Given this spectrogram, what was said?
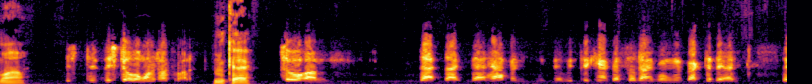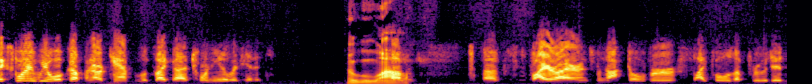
Wow. They, they still don't want to talk about it. Okay. So um, that that that happened. We- The camp got settled down. Everyone went back to bed. Next morning, we woke up and our camp looked like a tornado had hit it. Oh wow. Um, uh, fire irons were knocked over, flagpoles uprooted.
